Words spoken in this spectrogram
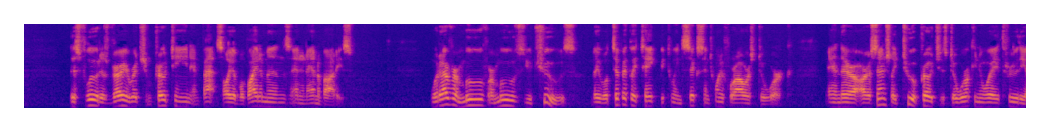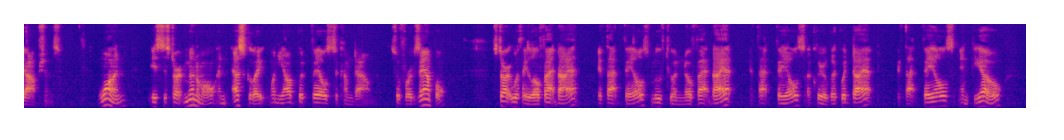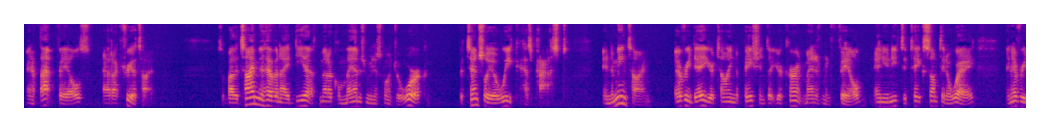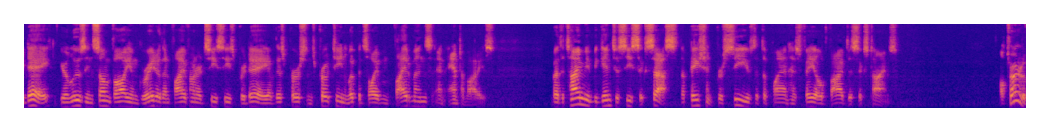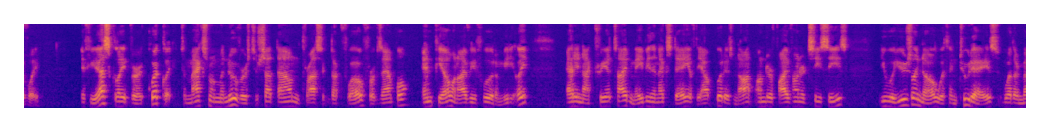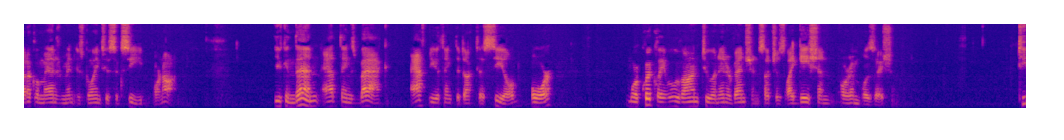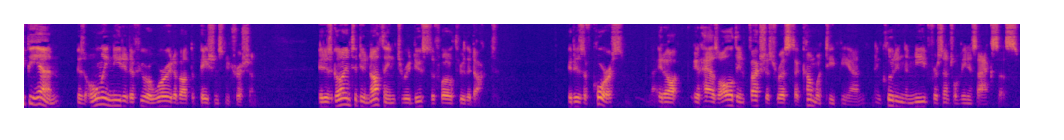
This fluid is very rich in protein and fat-soluble vitamins and in antibodies. Whatever move or moves you choose, they will typically take between 6 and 24 hours to work. And there are essentially two approaches to working your way through the options. One is to start minimal and escalate when the output fails to come down. So for example, start with a low-fat diet. If that fails, move to a no-fat diet. If that fails, a clear liquid diet. If that fails, NPO. And if that fails, add octreotide. So by the time you have an idea if medical management is going to work, potentially a week has passed. In the meantime, every day you're telling the patient that your current management failed and you need to take something away, and every day you're losing some volume greater than 500 cc's per day of this person's protein, lipid soluble vitamins, and antibodies. By the time you begin to see success, the patient perceives that the plan has failed five to six times. Alternatively, if you escalate very quickly to maximum maneuvers to shut down thoracic duct flow, for example, NPO and IV fluid immediately, adding octreotide maybe the next day if the output is not under 500 cc's, you will usually know within two days whether medical management is going to succeed or not. You can then add things back after you think the duct has sealed, or more quickly move on to an intervention such as ligation or embolization. TPN is only needed if you are worried about the patient's nutrition. It is going to do nothing to reduce the flow through the duct. It is, of course, it, it has all the infectious risks that come with TPN, including the need for central venous access.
